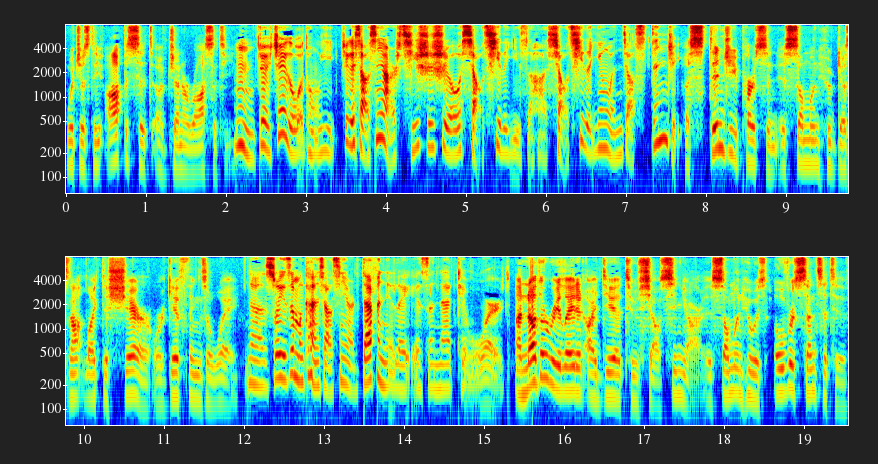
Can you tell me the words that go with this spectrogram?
which is the opposite of generosity. 嗯，对，这个我同意。这个小心眼儿其实是有小气的意思哈，小气的英文 叫 stingy。 A stingy person is someone who does not like to share or give things away. 那所以这么看，小心眼儿 definitely is a negative word。 Another related idea to 小心眼儿 is someone who is oversensitive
